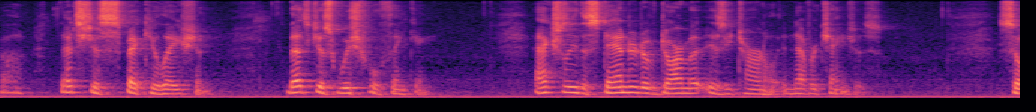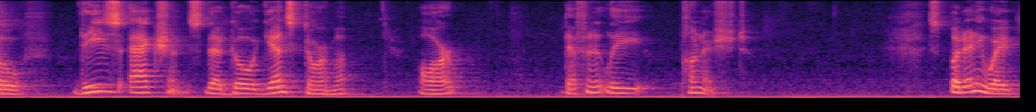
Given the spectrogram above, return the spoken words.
Uh, that's just speculation. That's just wishful thinking. Actually, the standard of Dharma is eternal. It never changes. So these actions that go against Dharma are definitely punished. But anyway,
